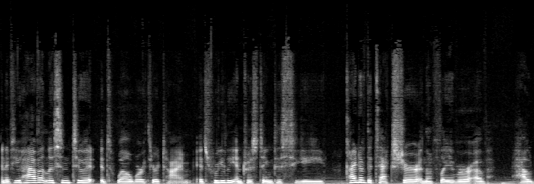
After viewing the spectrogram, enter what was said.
And if you haven't listened to it, it's well worth your time. It's really interesting to see kind of the texture and the flavor of how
